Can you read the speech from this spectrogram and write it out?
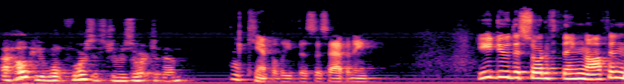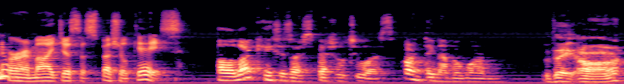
I hope you won't force us to resort to them. I can't believe this is happening. Do you do this sort of thing often, or am I just a special case? All our cases are special to us, aren't they, number one? They are.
